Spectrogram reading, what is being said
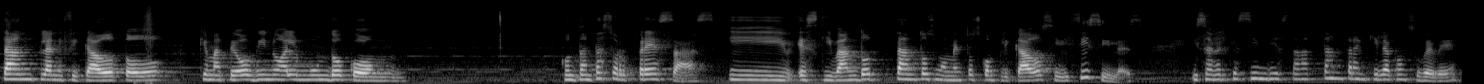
tan planificado todo, que Mateo vino al mundo con, con tantas sorpresas y esquivando tantos momentos complicados y difíciles y saber que Cindy estaba tan tranquila con su bebé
